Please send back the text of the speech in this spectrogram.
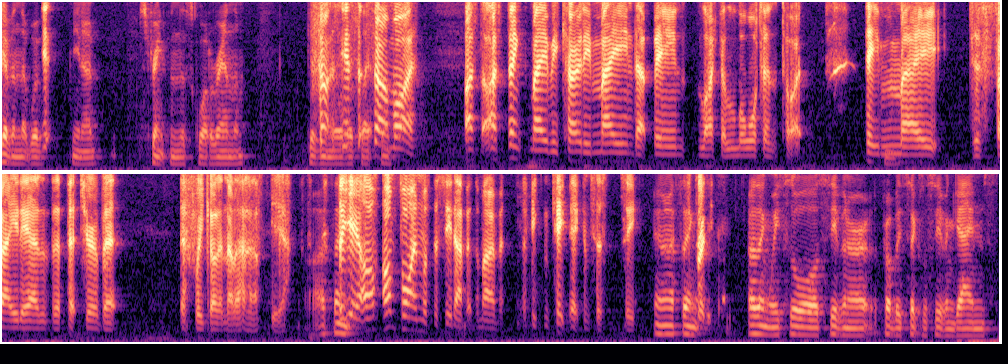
given that we've Yeah. you know strengthened the squad around them. So, more of yeah, a so, so am I. I, th- I think maybe Kodi may end up being like a Lawton type. He Hmm. may just fade out of the picture a bit if we got another half. Yeah. I But yeah, I'm, I'm fine with the setup at the moment. If he can keep that consistency, and I think. I think we saw seven or probably six or seven games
